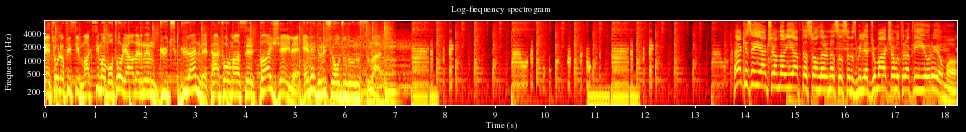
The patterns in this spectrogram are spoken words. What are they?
Petrol Ofisi Maxima motor yağlarının güç, güven ve performansı Bay J ile eve dönüş yolculuğunu sunar. Herkese iyi akşamlar, iyi hafta sonları. Nasılsınız millet? Cuma akşamı trafiği yoruyor mu?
